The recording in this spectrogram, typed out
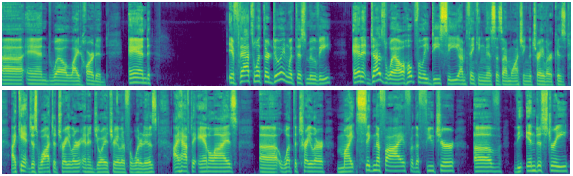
uh, and well, lighthearted. And if that's what they're doing with this movie, and it does well. Hopefully, DC. I'm thinking this as I'm watching the trailer because I can't just watch a trailer and enjoy a trailer for what it is. I have to analyze uh, what the trailer might signify for the future of the industry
